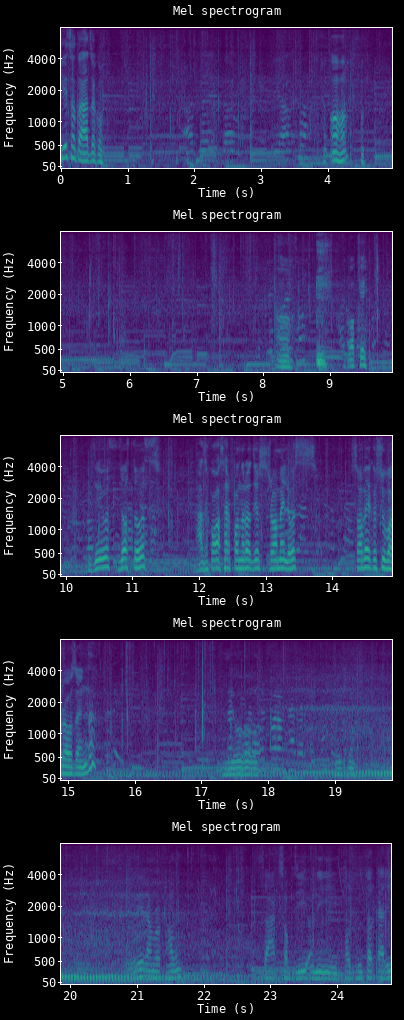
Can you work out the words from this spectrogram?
के छ त आजको? अँ ओके। जे होस् जस्तो होस् आजको असार पन्ध्र जे होस् रमाइलो होस् सबैको शुभ रहोस् होइन त? यो एकदम धेरै राम्रो ठाउँ। साग सब्जी अनि फलफुल तरकारी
